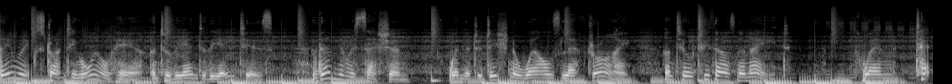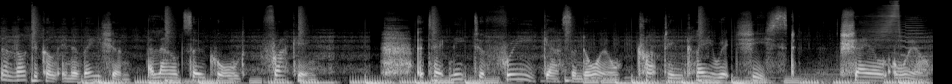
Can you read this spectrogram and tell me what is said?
They were extracting oil here until the end of the 80s, then the recession, when the traditional wells left dry, until 2008, when technological innovation allowed so called fracking, a technique to free gas and oil trapped in clay rich schist, shale oil.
